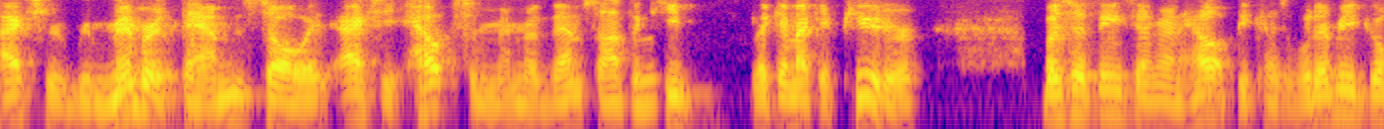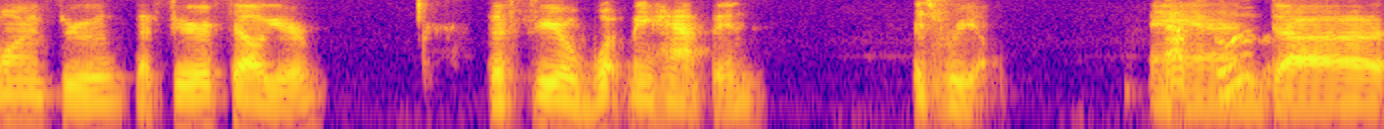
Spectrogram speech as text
actually remember them. So it actually helps remember them. So I have to Mhm. keep looking at my computer. But are things that are going to help because whatever you're going through, the fear of failure, the fear of what may happen is real. And uh,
